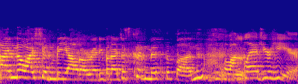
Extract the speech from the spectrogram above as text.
I know I shouldn't be out already, but I just couldn't miss the fun. Well, I'm glad you're here.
